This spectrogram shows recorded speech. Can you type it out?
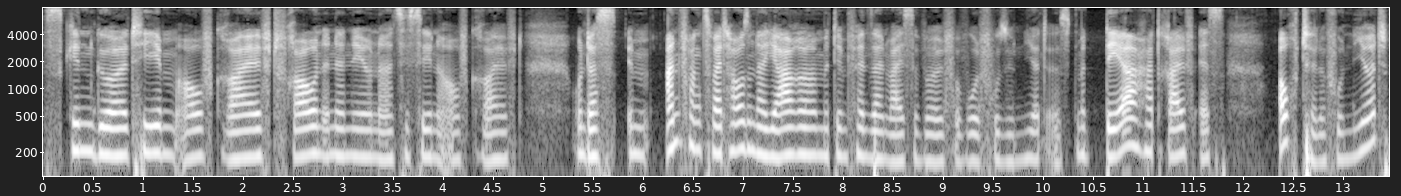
Skin Girl Themen aufgreift, Frauen in der Neonazi-Szene aufgreift und das im Anfang 2000er Jahre mit dem Fansein Weiße Wölfe wohl fusioniert ist. Mit der hat Ralf S. auch telefoniert.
